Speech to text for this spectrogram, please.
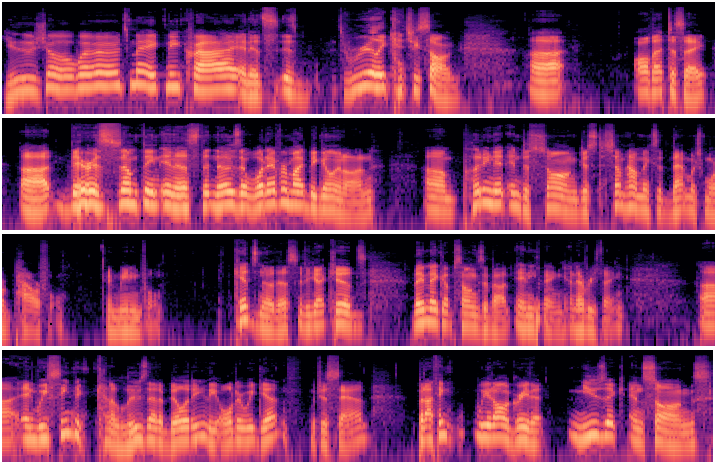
"Use your words, make me cry," and it's it's it's really catchy song. Uh, all that to say, uh, there is something in us that knows that whatever might be going on, um, putting it into song just somehow makes it that much more powerful and meaningful. Kids know this. If you got kids, they make up songs about anything and everything. Uh, and we seem to kind of lose that ability the older we get, which is sad. But I think we'd all agree that music and songs,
